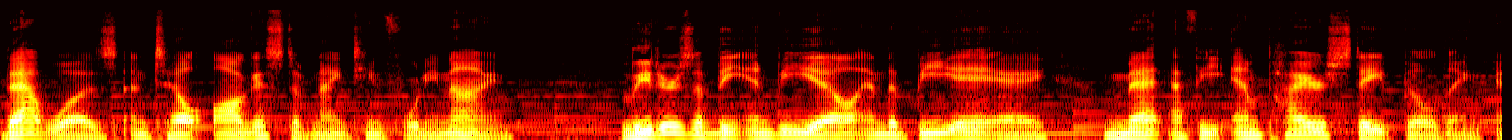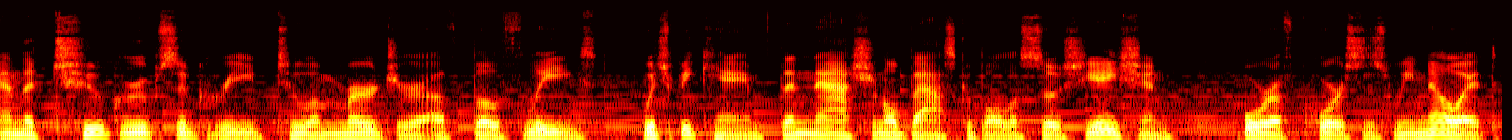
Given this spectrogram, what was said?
That was until August of 1949. Leaders of the NBL and the BAA met at the Empire State Building, and the two groups agreed to a merger of both leagues, which became the National Basketball Association, or, of course, as we know it,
